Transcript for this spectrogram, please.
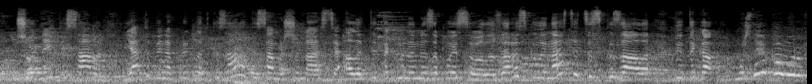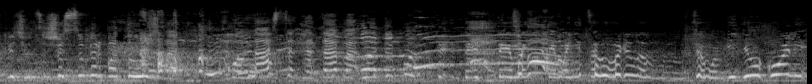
Тому що одне й те саме. Я тобі, наприклад, казала те саме, що Настя, але ти так мене не записувала. Зараз, коли Настя це сказала, ти така, можна я камеру включу? Це щось супер потужне. Бо Настя для тебе, ну типу, Ти, ти, мені, ти мені це говорила в цьому відеоколі,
